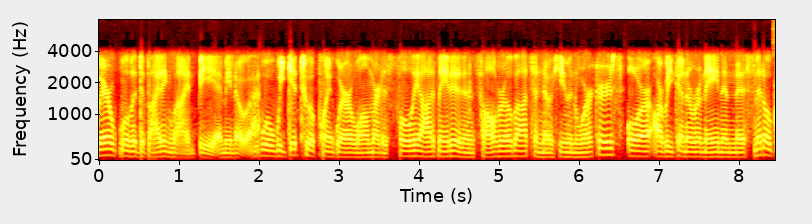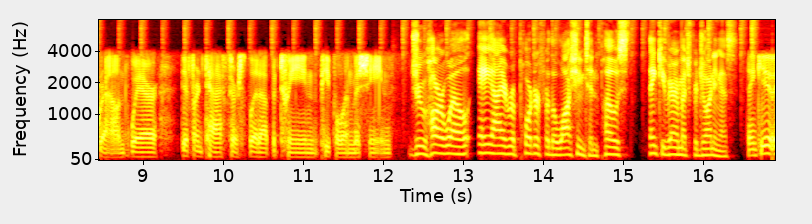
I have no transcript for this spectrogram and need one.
where will the dividing line be? I mean, will we get to a point where a Walmart is fully automated and it's all robots and no human workers? Or are we going to remain in this middle ground where different tasks are split up between people and machines? Drew Harwell, AI reporter for the Washington Post. Thank you very much for joining us. Thank you.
